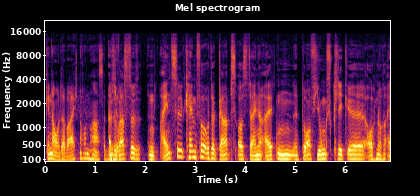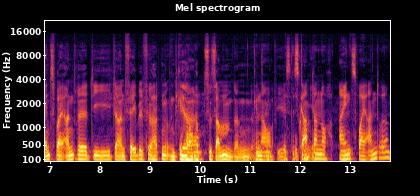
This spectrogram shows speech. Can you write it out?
Genau, da war ich noch im Harz. Also warst du ein Einzelkämpfer oder gab es aus deiner alten Dorfjungs-Clique auch noch ein, zwei andere, die da ein Fable für hatten und genau. ihr habt zusammen dann äh, Genau, es, es gab dann noch ein, zwei andere.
